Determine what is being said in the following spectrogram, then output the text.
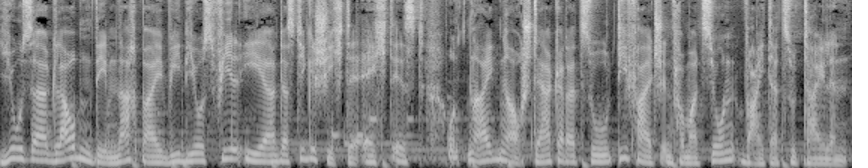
User glauben demnach bei Videos viel eher, dass die Geschichte echt ist und neigen auch stärker dazu, die Falschinformation weiterzuteilen.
